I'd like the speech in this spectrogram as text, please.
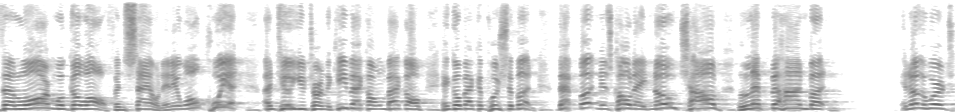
the alarm will go off and sound and it won't quit until you turn the key back on, back off, and go back and push the button. That button is called a no child left behind button. In other words,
